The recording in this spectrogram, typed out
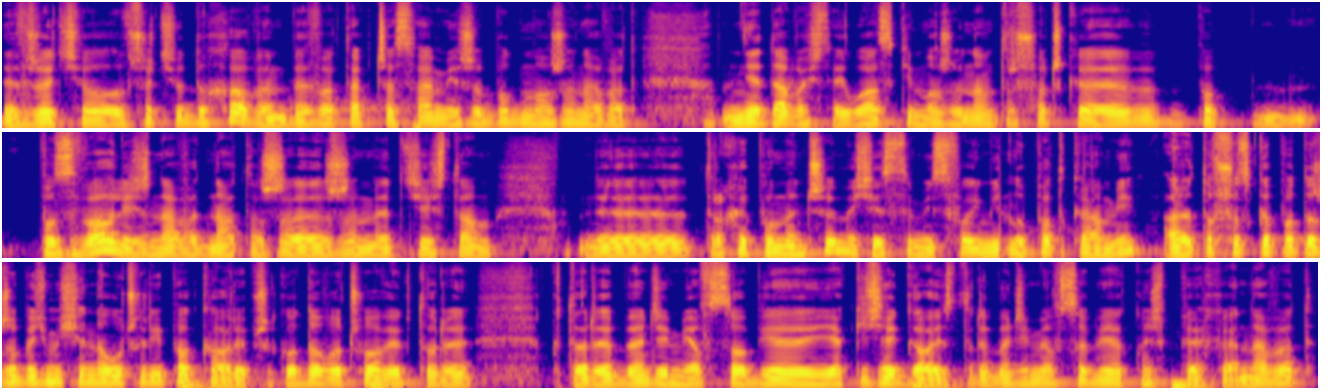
w życiu, w życiu duchowym. Bywa tak czasami, że Bóg może nawet nie dawać tej łaski, może nam troszeczkę po, pozwolić nawet na to, że, że my gdzieś tam y, trochę pomęczymy się z tymi swoimi upadkami, ale to wszystko po to, żebyśmy się nauczyli pokory. Przykładowo człowiek, który, który będzie miał w sobie jakiś egoizm, który będzie miał w sobie jakąś pychę, nawet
